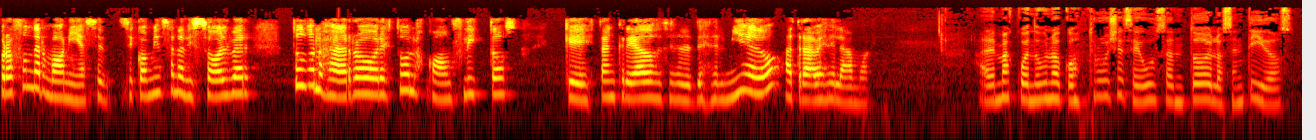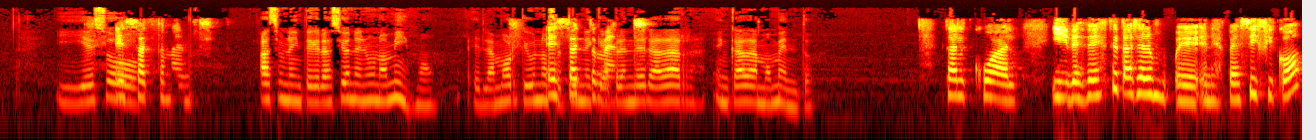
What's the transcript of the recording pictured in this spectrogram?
profunda armonía, se, comienzan a disolver todos los errores, todos los conflictos que están creados desde, el miedo a través del amor. Además, cuando uno construye se usan todos los sentidos y eso Exactamente. hace una integración en uno mismo, el amor que uno se tiene que aprender a dar en cada momento. Tal cual. Y desde este taller eh, en específico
